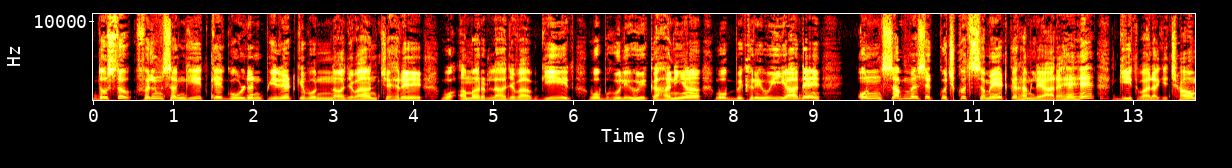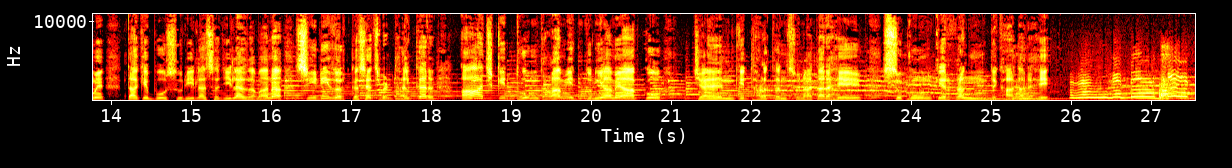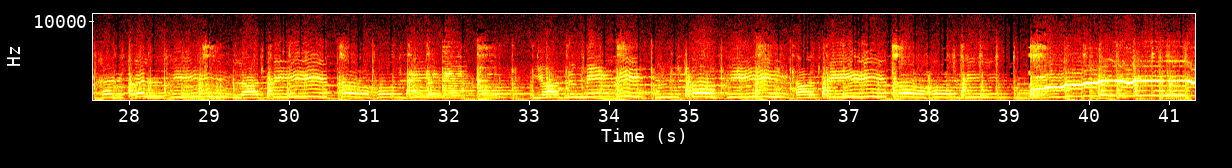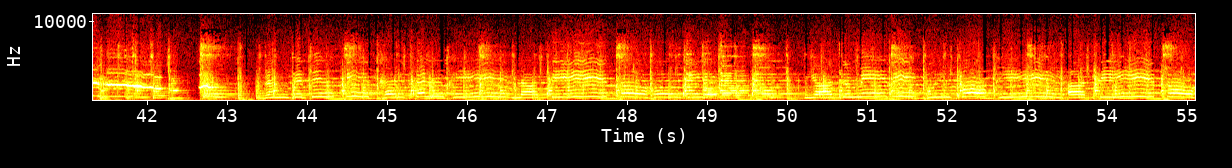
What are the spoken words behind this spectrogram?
दोस्तों, फ़िल्म संगीत के गोल्डन पीरियड के वो नौजवान चेहरे, वो अमर लाजवाब गीत, वो भूली हुई कहानियाँ, वो बिखरी हुई यादें उन सब में से कुछ कुछ समेट कर हम ले आ रहे हैं गीत वाला की छाव में, ताकि वो सुरीला सजीला जमाना सीडीज और कसेट्स में ढलकर आज की धूम धड़ामी दुनिया में आपको चैन की धड़कन सुनाता रहे, सुकून के रंग दिखाता रहे। रंग दिल की धड़कन भी लाती आती तो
